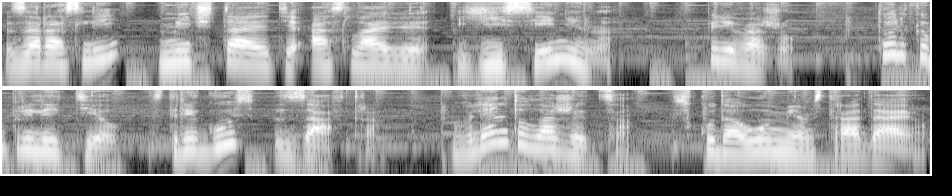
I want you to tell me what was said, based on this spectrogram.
Заросли? Мечтаете о славе Есенина? Перевожу. Только прилетел. Стригусь завтра. В ленту ложится. С кудаумием страдаю.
